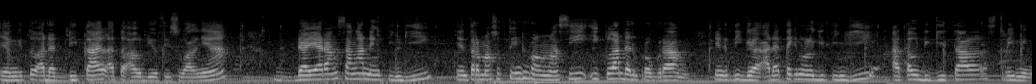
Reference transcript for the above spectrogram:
yang itu ada detail atau audiovisualnya daya rangsangan yang tinggi yang termasuk tuh informasi, iklan dan program. Yang ketiga, ada teknologi tinggi atau digital streaming.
